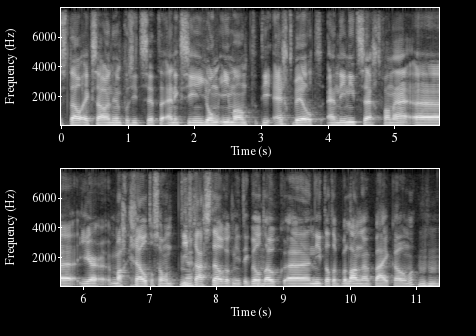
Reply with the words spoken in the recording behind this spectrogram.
stel ik zou in hun positie zitten en ik zie een jong iemand die echt wilt en die niet zegt van hè, eh, hier mag ik geld of zo, want die vraag stel ik ook niet. Ik wil het ook eh, niet dat er belangen bij komen, Mhm.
